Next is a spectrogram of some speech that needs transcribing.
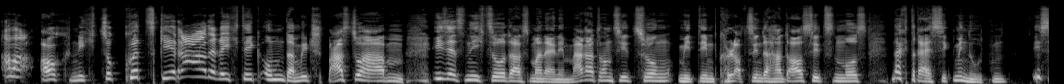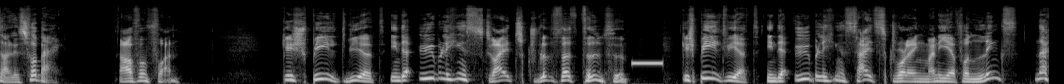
aber auch nicht so kurz, gerade richtig, um damit Spaß zu haben. Ist es nicht so, dass man eine Marathonsitzung mit dem Klotz in der Hand aussitzen muss. Nach 30 Minuten ist alles vorbei. Auf und vorn. Gespielt wird in der üblichen Gespielt wird in der üblichen Sidescrolling-Manier von links nach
